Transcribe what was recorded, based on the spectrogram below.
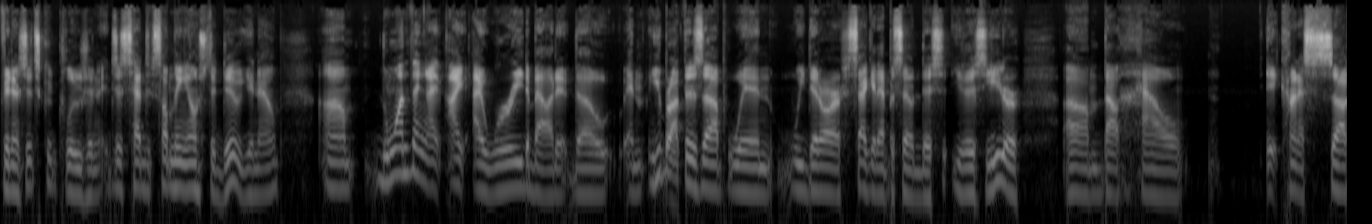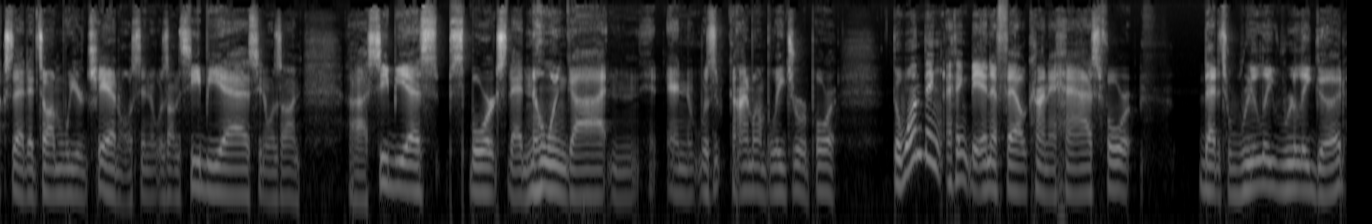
finish its conclusion. It just had something else to do, you know. Um, the one thing I, I, I worried about it though, and you brought this up when we did our second episode this this year um, about how it kind of sucks that it's on weird channels and it was on CBS and it was on uh, CBS Sports that no one got and and it was kind of on Bleacher Report. The one thing I think the NFL kind of has for that it's really really good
